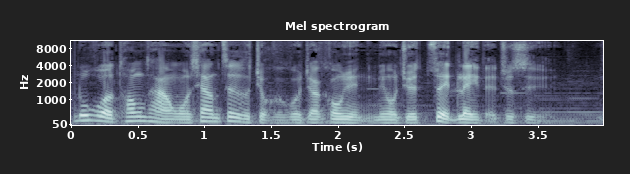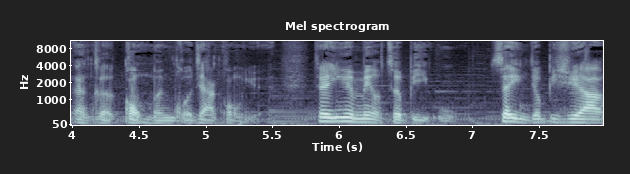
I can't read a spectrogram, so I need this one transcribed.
如果通常我像这个九个国家公园里面，我觉得最累的就是那个拱门国家公园，就因为没有遮蔽物。所以你就必须要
